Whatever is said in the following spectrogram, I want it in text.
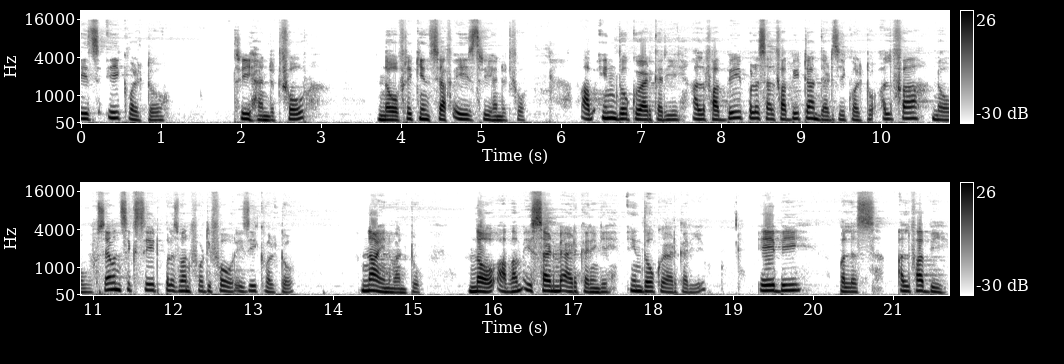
is equal to 304 no frequency of A is 304 अब इन दो को ऐड करिए। Alpha B plus alpha beta that is equal to alpha no 768 plus 144 is equal to 912 no अब हम इस साइड में ऐड करेंगे। इन दो को ऐड करिए। A B plus alpha B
